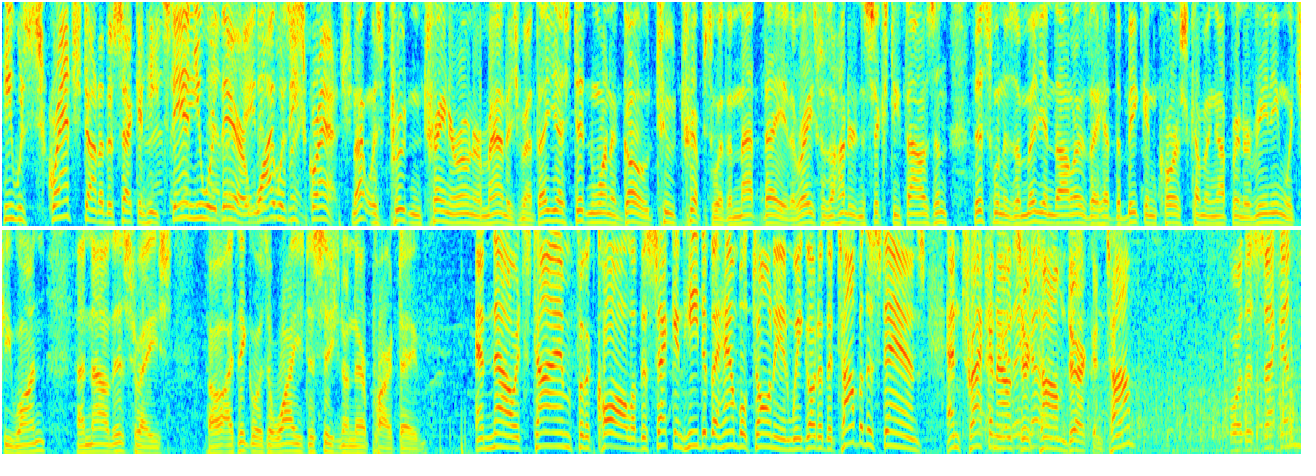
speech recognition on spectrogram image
He was scratched out of the second heat. Stan, you were there. Why was he scratched? That was prudent trainer owner management. They just didn't want to go two trips with him that day. The race was 160,000. This one is a million dollars. They had the Beacon course coming up intervening, which he won, and now this race. Oh, I think it was a wise decision on their part, Dave. And now it's time for the call of the second heat of the Hambletonian. We go to the top of the stands and track and announcer Tom Durkin. Tom? For the second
